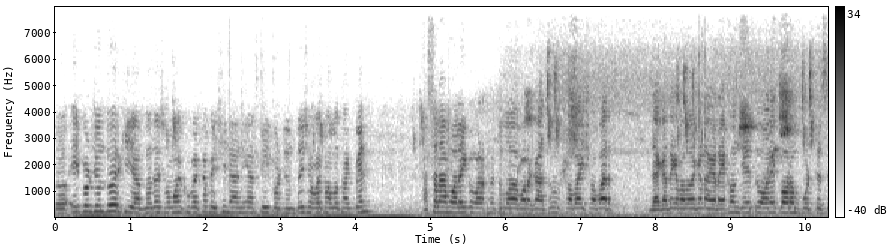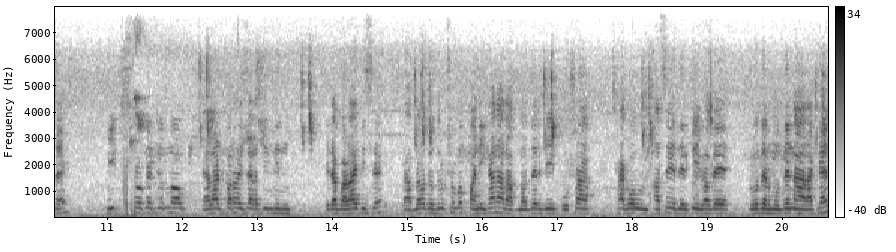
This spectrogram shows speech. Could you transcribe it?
তো এই পর্যন্ত আর কি, আপনাদের সময় খুব একটা বেশি না, নিয়ে আজকে এই পর্যন্তই। সবাই ভালো থাকবেন। আসসালামু আলাইকুম রহমতুল্লাহ বারাকাতু সবাই সবার জায়গা থেকে ভালো থাকেন। এখন যেহেতু অনেক গরম পড়তেছে হিট স্ট্রোকের জন্য অ্যালার্ট করা হয়েছে আর তিন দিন। এটা বাড়ায় দিছে। আপনারা যতটুকু সম্ভব পানি খান আর আপনাদের যে পোষা ছাগল আছে এদেরকে এইভাবে রোদের মধ্যে না রাখেন,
